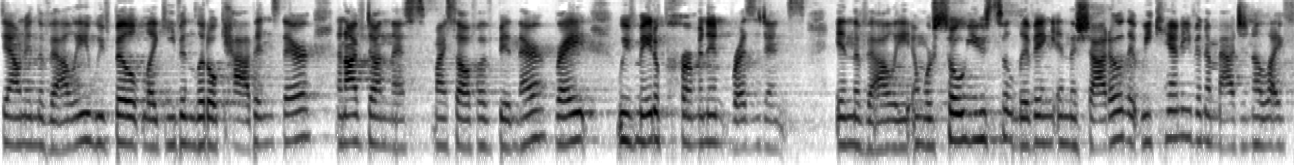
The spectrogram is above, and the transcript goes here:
down in the valley. We've built like even little cabins there. And I've done this myself. I've been there, right? We've made a permanent residence in the valley. And we're so used to living in the shadow that we can't even imagine a life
